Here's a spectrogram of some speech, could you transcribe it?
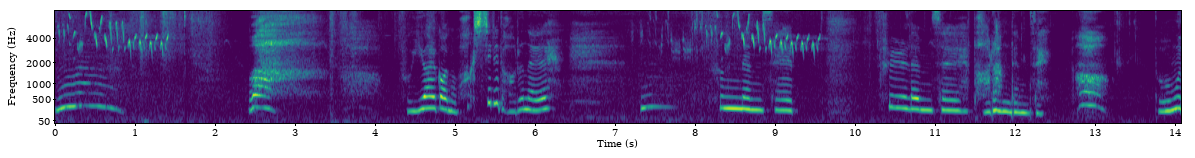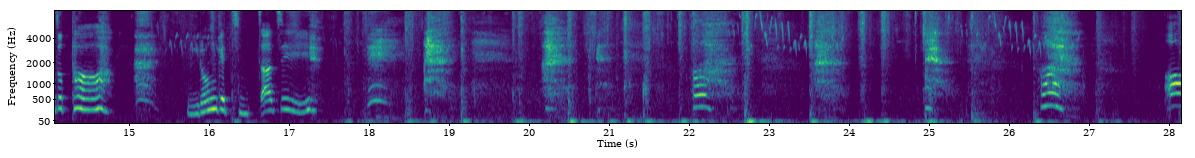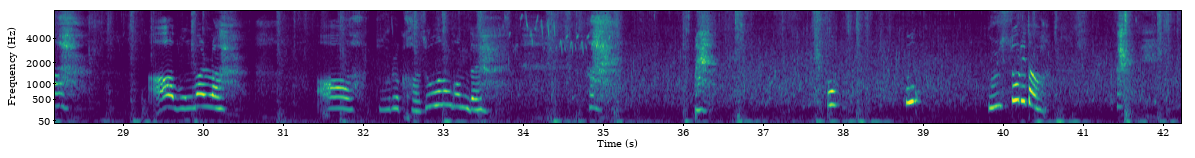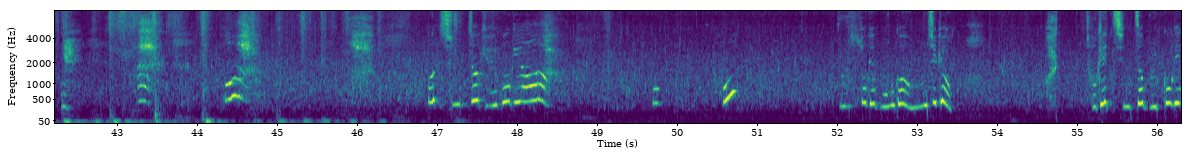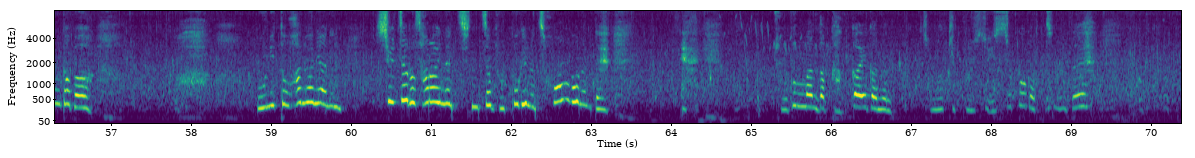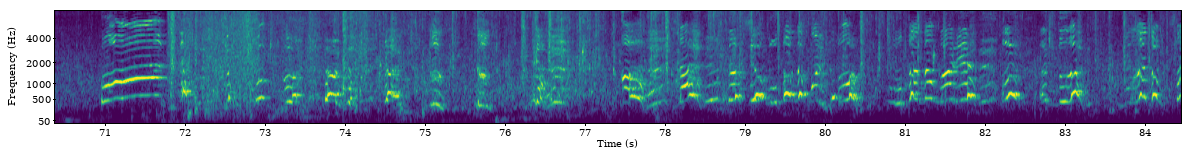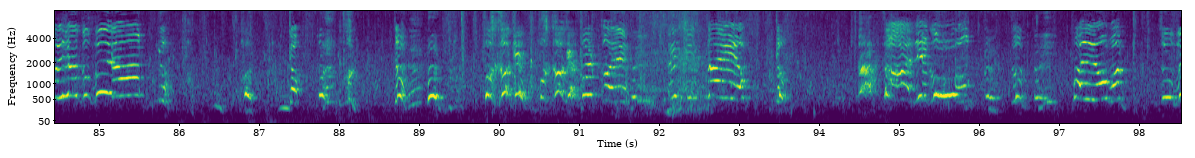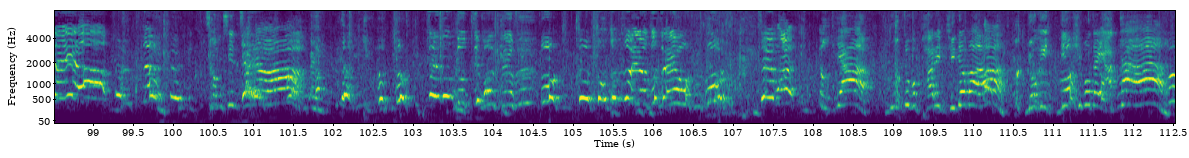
음, 와, VR과는 확실히 다르네. 음, 흙 냄새, 풀 냄새, 바람 냄새. 헉, 너무 좋다. 이런 게 진짜지. 아, 아, 아, 아, 목말라. 아, 물을 가져오는 건데. 아, 어? 어? 물소리다. 어? 어, 진짜 계곡이야. 어? 어? 물 속에 뭔가 움직여. 저게 진짜 물고기인가 봐. 모니터 화면이 아닌 실제로 살아있는 진짜 물고기는 처음 보는데 조금만 더 가까이 가면 정확히 볼 수 있을 것 같은데. 아, 나, 나 수영 못한단 말이야 어, 못한단 말이야 어, 누가 누가 좀 살려주세요 착하게 착하게 살 거예요 진짜예요 가차 아니고 살려만 주세요 정신 차려 제손 놓지 마세요 어, 저저 좀 살려주세요 어, 제발 야! 눈 뜨고 발이 디뎌봐! 여기 네 키보다 얕아!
